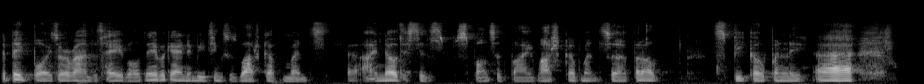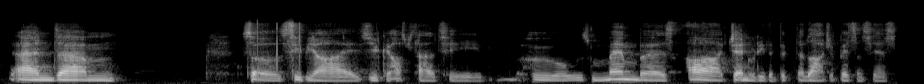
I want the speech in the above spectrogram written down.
the big boys were around the table. They were getting the meetings with Welsh governments. I know this is sponsored by Welsh government, so, but I'll speak openly. Uh, and um, so CBIs, UK Hospitality, whose members are generally the, the larger businesses.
